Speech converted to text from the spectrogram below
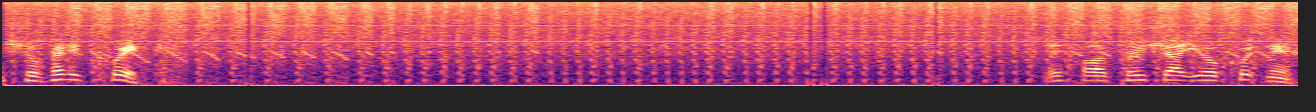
Yes, you're very quick. Yes, I appreciate your quickness.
